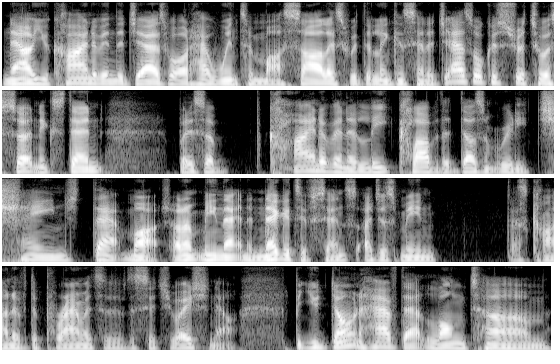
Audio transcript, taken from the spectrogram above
Now you kind of in the jazz world have Wynton Marsalis with the Lincoln Center Jazz Orchestra to a certain extent, but it's a kind of an elite club that doesn't really change that much. I don't mean that in a negative sense. I just mean that's kind of the parameters of the situation now. But you don't have that long term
